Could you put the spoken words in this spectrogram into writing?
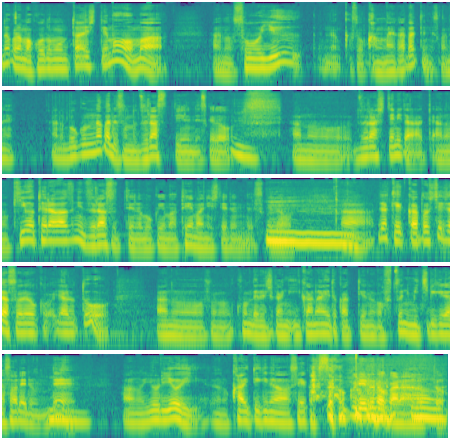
だからまあ子供に対しても、まあ、あのそういうなんかそう考え方っていうんですかね。あの僕の中でそのずらすっていうんですけど、うん。あのずらしてみたらってあの気をてらわずにずらすっていうのを僕今テーマにしてるんですけど、うんあじゃあ結果としてじゃあそれをやるとあのその混んでる時間に行かないとかっていうのが普通に導き出されるんで、あのより良いあの快適な生活を送れるのかな と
